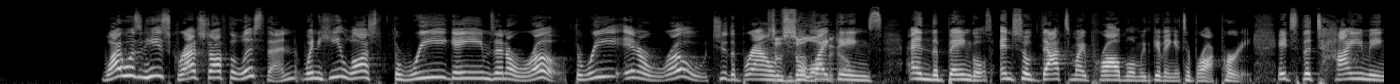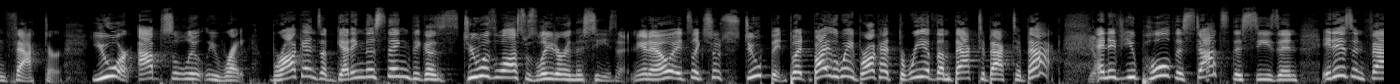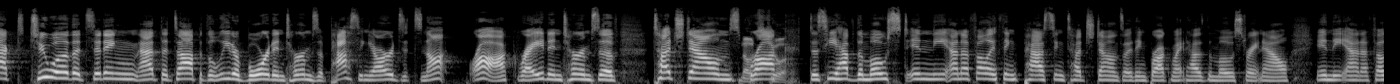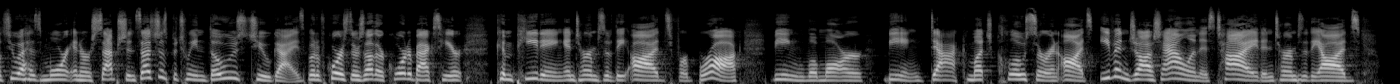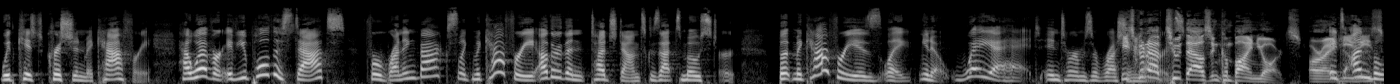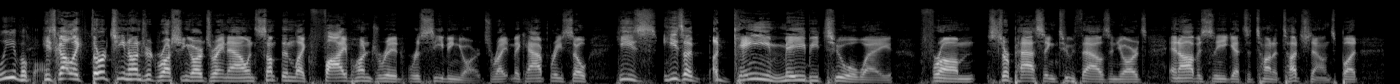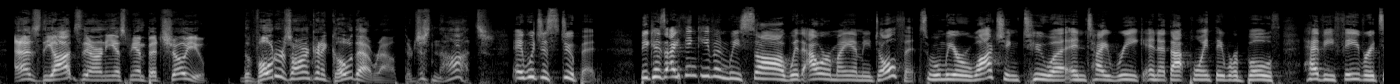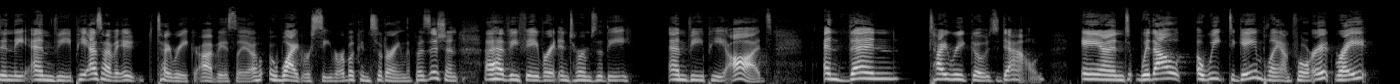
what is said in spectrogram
why wasn't he scratched off the list then when he lost three games in a row? Three in a row to the Browns, So- so the long ago. Vikings, and the Bengals. And so that's my problem with giving it to Brock Purdy. It's the timing factor. You are absolutely right. Brock ends up getting this thing because Tua's loss was later in the season. You know, it's like so stupid. But by the way, Brock had three of them back to back to back. And if you pull the stats this season, it is in fact Tua that's sitting at the top of the leaderboard in terms of passing yards. It's not Brock, right? In terms of touchdowns, No, Brock does he have the most in the NFL? I think passing touchdowns. I think Brock might have the most right now in the NFL. Tua has more interceptions. That's just between those two guys. But of course, there's other quarterbacks here competing in terms of the odds for Brock being Lamar, being Dak, much closer in odds. Even Josh Allen is tied in terms of the odds with Christian McCaffrey. However, if you pull the stats for running backs, like McCaffrey, other than touchdowns, because that's Mostert. But McCaffrey is like, you know, way ahead in terms of rushing. He's going to have 2,000 combined yards. All right. It's He- he's- unbelievable. he's got like 1,300 rushing yards right now and something like 500 receiving yards, right, McCaffrey? So he's he's a, a game, maybe two away from surpassing 2,000 yards. And obviously he gets a ton of touchdowns. But as the odds there on ESPN Bet show you, the voters aren't going to go that route. They're just not. and which is stupid. Because I think even we saw with our Miami Dolphins when we were watching Tua and Tyreek, and at that point they were both heavy favorites in the MVP. As have eh, Tyreek, obviously a, a wide receiver, but considering the position, a heavy favorite in terms of the MVP odds. And then Tyreek goes down, and without a week to game plan for it, right?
